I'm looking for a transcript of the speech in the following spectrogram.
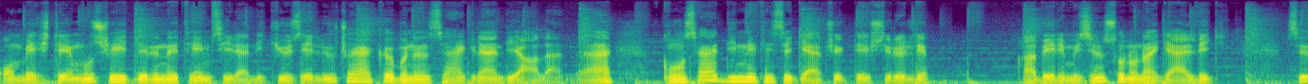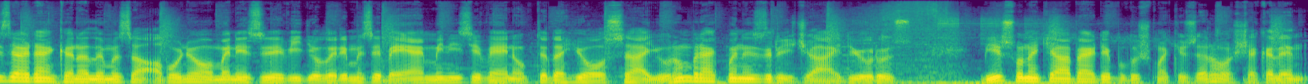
15 Temmuz şehitlerini temsilen 253 ayakkabının sergilendiği alanda konser dinletisi gerçekleştirildi. Haberimizin sonuna geldik. Sizlerden kanalımıza abone olmanızı, videolarımızı beğenmenizi ve nokta dahi olsa yorum bırakmanızı rica ediyoruz. Bir sonraki haberde buluşmak üzere, hoşçakalın.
